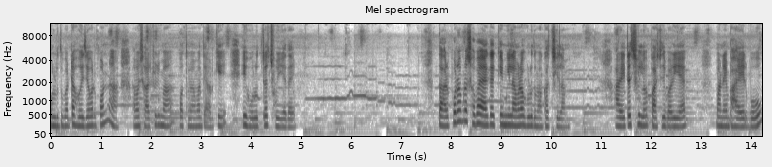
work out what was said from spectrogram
হলুদ বাটা হয়ে যাওয়ার পর না, আমার শাশুড়ি মা প্রথমে আমার দেওরকে এই হলুদটা ছুঁয়ে দেয়। তারপর আমরা সবাই এক একে মিলে আমরা হলুদ মাখাচ্ছিলাম। আর এটা ছিল পাশের বাড়ি এক মানে ভাইয়ের বউ।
